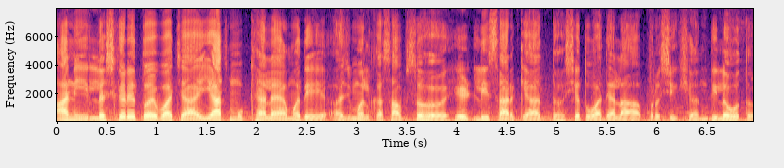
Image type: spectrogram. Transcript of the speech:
आणि लष्कर ए तोयबाच्या याच मुख्यालयामध्ये अजमल कसाबसह हेडलीसारख्या दहशतवाद्याला प्रशिक्षण दिलं होतं.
